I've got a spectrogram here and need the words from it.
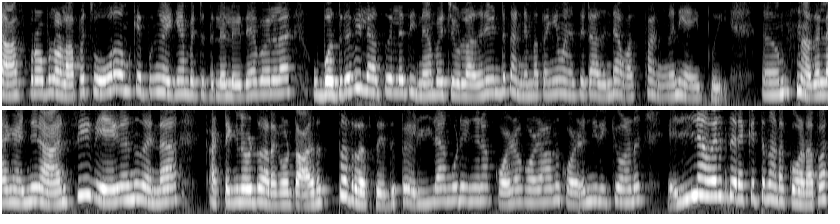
ഗ്യാസ് പ്രോബ്ലം ഉള്ളു അപ്പോൾ ചോറ് നമുക്ക് എപ്പം കഴിക്കാൻ പറ്റത്തില്ലല്ലോ. ഇതേപോലെ ഉപദ്രവമില്ലാത്തതല്ലേ തിന്നാൻ പറ്റുള്ളൂ. അതിനുവേണ്ടി തണ്ണിമത്തങ്ങ വാങ്ങിച്ചിട്ട് അതിന്റെ അവസ്ഥ അങ്ങനെയായിപ്പോയി. പോയി അതെല്ലാം കഴിഞ്ഞ് നാൻസി വേഗം തന്നെ കട്ടിങ്ങിലോട്ട് നടക്കും അടുത്ത ഡ്രസ്സ് ഇതിപ്പോൾ എല്ലാം കൂടി ഇങ്ങനെ കുഴ കുഴാന്ന് കുഴഞ്ഞിരിക്കുവാണ്. എല്ലാവരും തിരക്കിട്ട് നടക്കുവാണ്. അപ്പം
